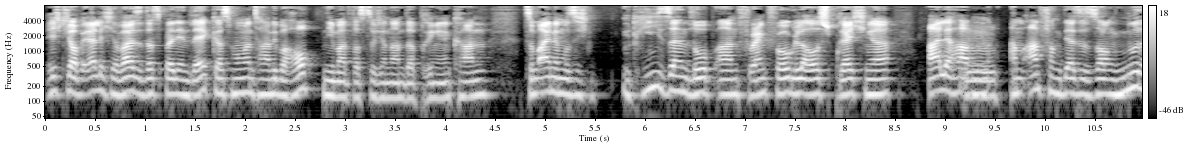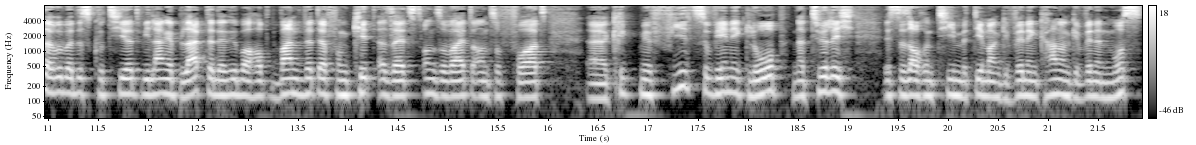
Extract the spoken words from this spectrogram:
Ich glaube ehrlicherweise, dass bei den Lakers momentan überhaupt niemand was durcheinander bringen kann. Zum einen muss ich riesen Lob an Frank Vogel aussprechen alle haben mhm. am Anfang der Saison nur darüber diskutiert, wie lange bleibt er denn überhaupt, wann wird er von Kit ersetzt und so weiter und so fort. Äh, kriegt mir viel zu wenig Lob. Natürlich ist es auch ein Team, mit dem man gewinnen kann und gewinnen muss,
